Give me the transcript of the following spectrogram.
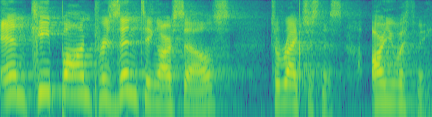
and keep on presenting ourselves to righteousness. Are you with me?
